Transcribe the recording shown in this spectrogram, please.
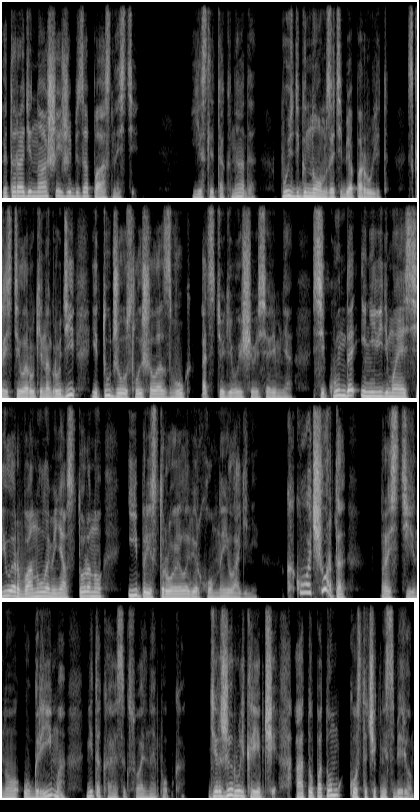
это ради нашей же безопасности. Если так надо, пусть гном за тебя порулит скрестила руки на груди и тут же услышала звук отстегивающегося ремня. Секунда, и невидимая сила рванула меня в сторону и пристроила верхом на Елагине. «Какого черта?» «Прости, но у грима не такая сексуальная попка. Держи руль крепче, а то потом косточек не соберем».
